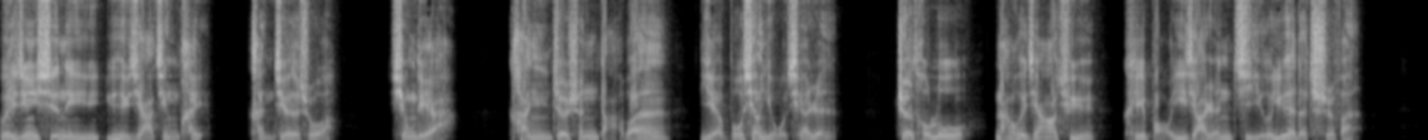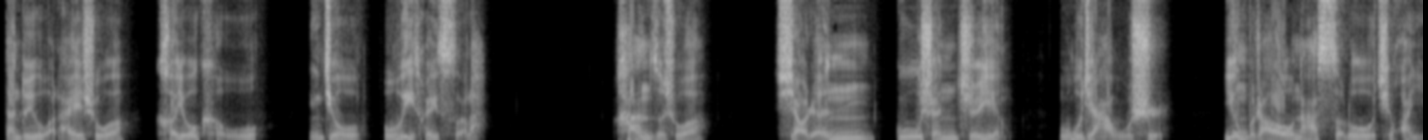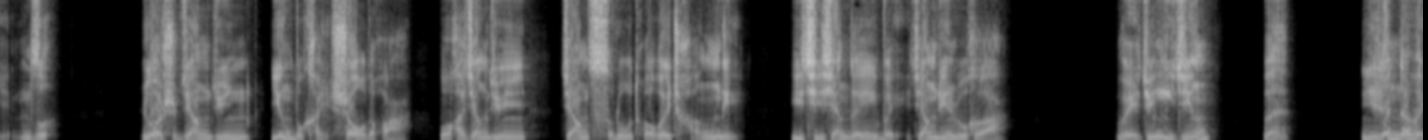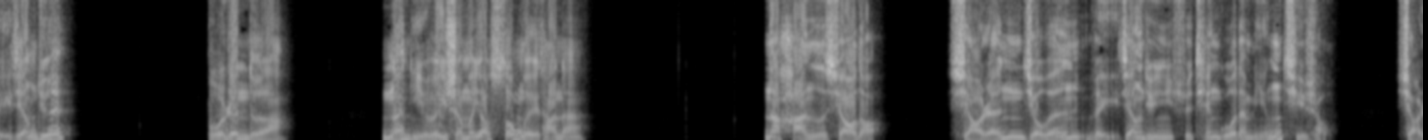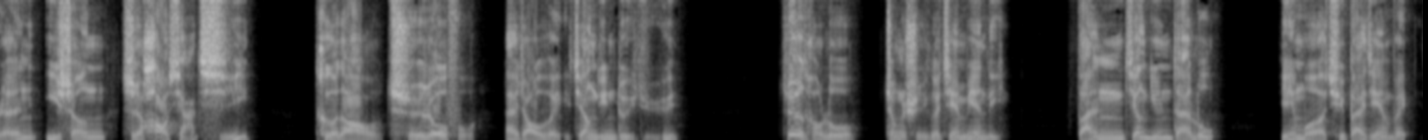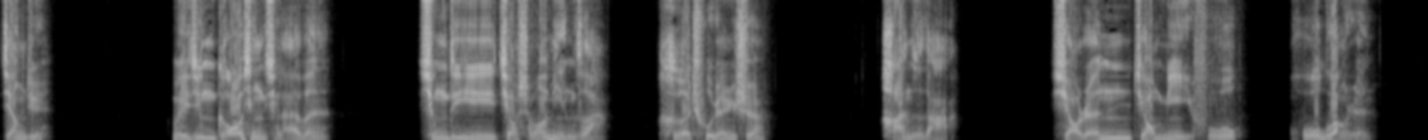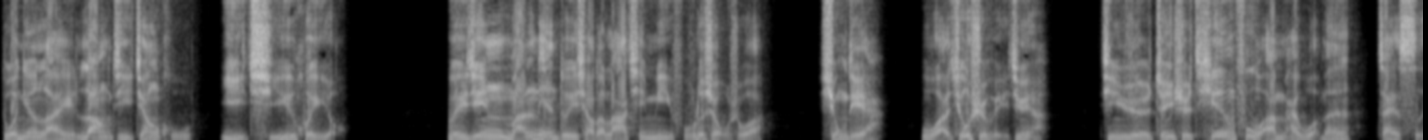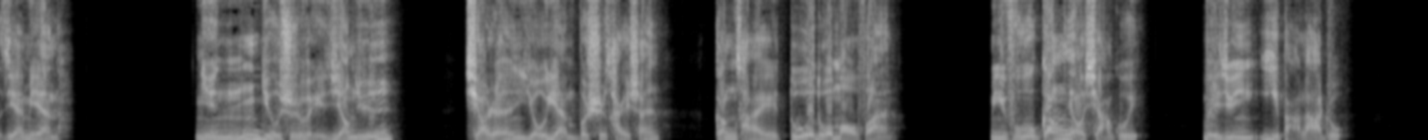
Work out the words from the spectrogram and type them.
伪军心里愈加敬佩，恳切地说：“兄弟啊，看你这身打扮，也不像有钱人。这头鹿拿回家去，可以保一家人几个月的吃饭。但对我来说，可有可无，你就不必推辞了。”汉子说：“小人孤身只影，无家无室，用不着拿死鹿去换银子。”若是将军硬不肯受的话，我和将军将此路驮回城里，一起献给韦将军，如何啊？韦军一惊，问：“你认得韦将军？”“不认得啊。”“那你为什么要送给他呢？”那汉子笑道：“小人久闻韦将军是天国的名棋手，小人一生只好下棋。”特到池州府来找韦将军对局，这头鹿正是一个见面礼。凡将军带路，引我去拜见韦将军。韦俊高兴起来，问：“兄弟叫什么名字啊？何处人士？”汉子答：“小人叫米芾，湖广人，多年来浪迹江湖，以其会友。”韦俊满脸堆笑的拉起米芾的手说：“兄弟，我就是韦俊啊！今日真是天父安排我们在此见面呢。您就是韦将军？小人有眼不识泰山，刚才多多冒犯。”米芾刚要下跪，韦俊一把拉住，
